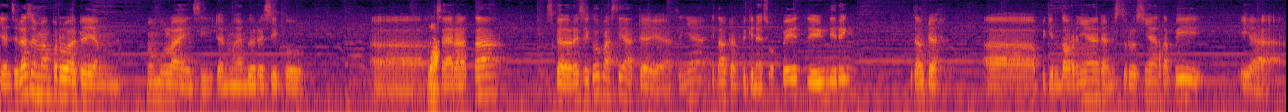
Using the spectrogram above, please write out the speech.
yang jelas memang perlu ada yang memulai sih dan mengambil resiko. Uh, ya. Saya rasa segala resiko pasti ada ya. Artinya kita udah bikin SOP, diring-diring, kita udah uh, bikin tornya dan seterusnya. Tapi ya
